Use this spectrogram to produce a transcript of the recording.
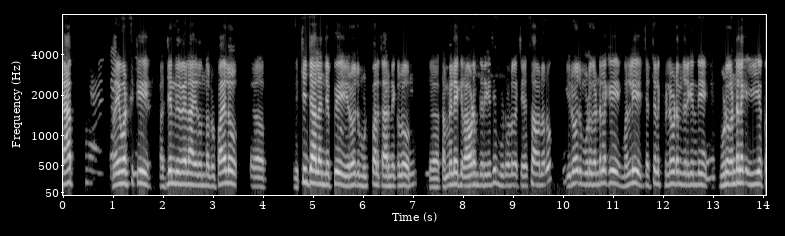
క్యాబ్ డ్రైవర్స్కి పద్దెనిమిది వేల ఐదు వందల రూపాయలు వెచ్చించాలని చెప్పి ఈ రోజు మున్సిపల్ కార్మికులు సమ్మెలోకి రావడం జరిగింది. మూడు రోజులుగా చేస్తా ఉన్నారు. ఈ రోజు మూడు గంటలకి మళ్ళీ చర్చలకు పిలవడం జరిగింది. మూడు గంటలకి ఈ యొక్క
